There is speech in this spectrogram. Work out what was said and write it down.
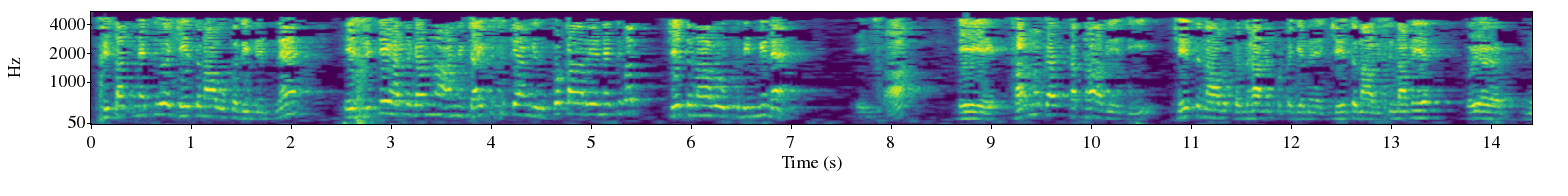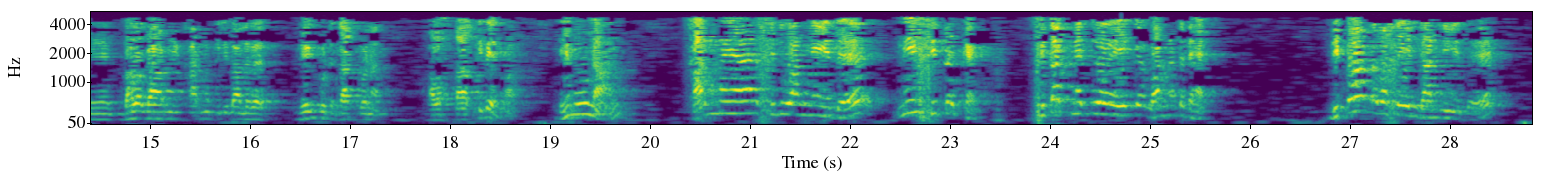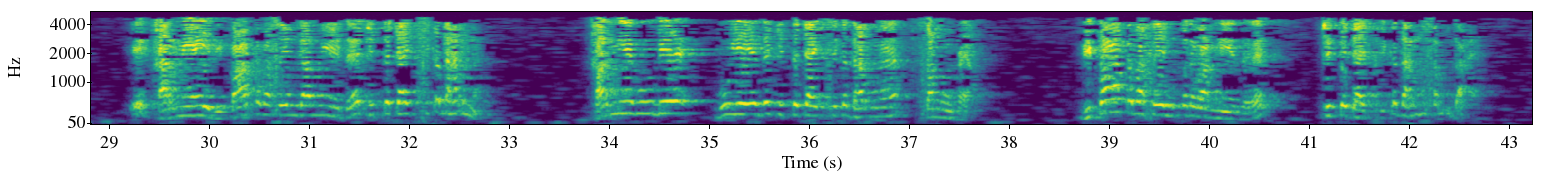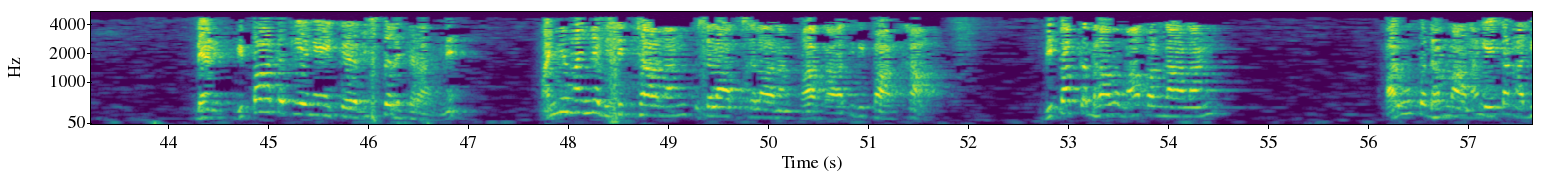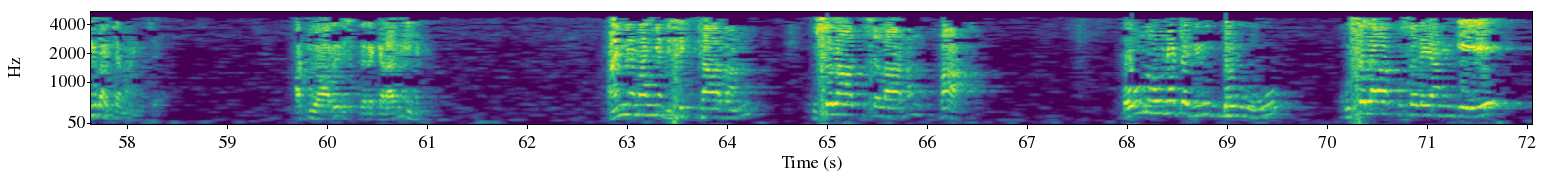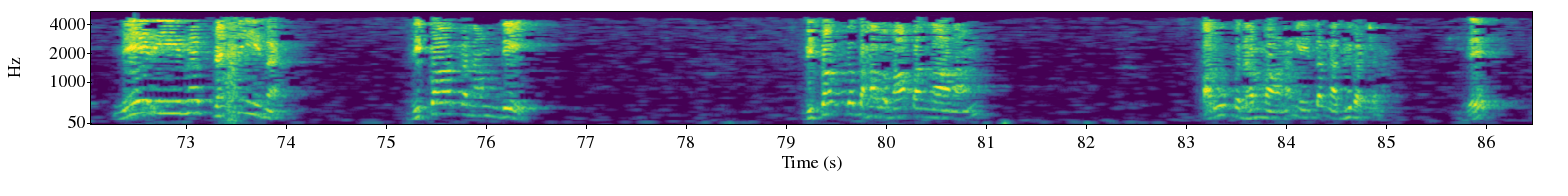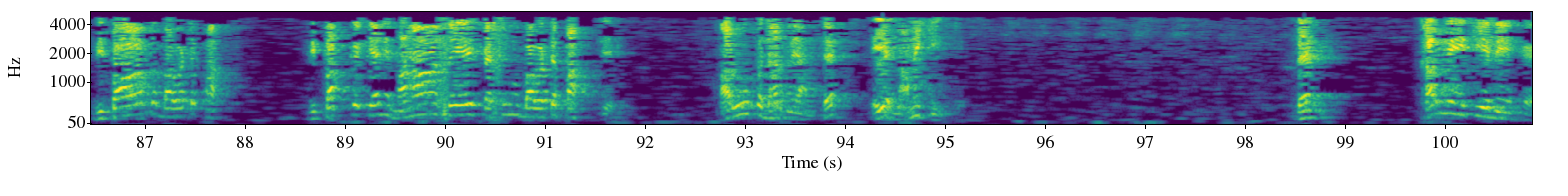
සිතක් නැතිව චේතනාව උපදින්නේ නැහැ. ඒ සිතේ හට ගන්න අන්‍ය චෛතසිකයන්ගේ උපකාරය නැතිවත් චේතනාව උපදින්නේ නැහැ. ඒ නිසා ඒ කර්ම කතාවේදී චේතනාව ප්‍රධාන කොටගෙන චේතනා 29 ඔය මේ භවගාමී කර්ම පිළිබඳව වෙන්කොට දක්වන අවස්ථා තිබෙනවා. එහෙම වුණාන් කර්මය සිදුවන්නේද මේ සිතක. සිතක් නැතුව ඒක වන්නට බෑ. විපාක වශයෙන් ගන්නේද ඒ කර්මයේ විපාක වශයෙන් ගන්නේද චිත්තචෛතසික ධර්ම. කර්මයේ වූදේ වූයේද චිත්තචෛතසික ධර්ම සමූහයක්. විපාක වශයෙන් උපදවන්නේද චිත්තචෛතසික ධර්ම සමුදාය. දැන් විපාක කියන එක විස්තර කරන්නේ අඤ්ඤමඤ්ඤ විසිච්ඡානං කුසල කුසලානං පාකාති විපාකා විපක්ක භාව මාපන්නානං අරූප ධම්මානං ඒකන් අධිවචනං කිය. අටුවාවේ විස්තර කරන්නේ එහෙම. අඤ්ඤමඤ්ඤ විසික්ඛාවං කුසල කුසලානං පා. ඔවුනොවුනට විරුද්ධ වූ කුසල කුසලයන්ගේ මේරීම පැසීම විපාක නම් දේ. විපක්ක භාව මාපන්නානං අරූප ධම්මානං ඒතන් අධිවචන. ඒ විපාක බවට පත්. විපක්ක කියන්නේ මනසේ පැසුණු බවට පත් වෙන. අරූප ධර්මයන්ට එය නමකි. දැන් කර්මය කියන එක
